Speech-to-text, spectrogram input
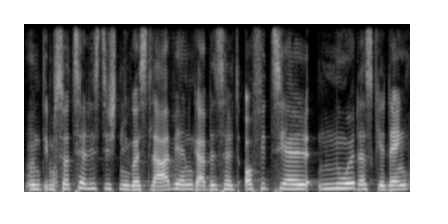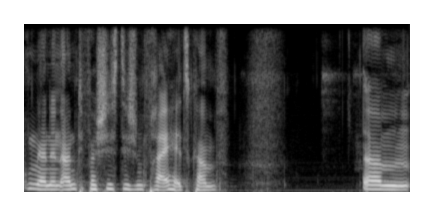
Und im sozialistischen Jugoslawien gab es halt offiziell nur das Gedenken an einen antifaschistischen Freiheitskampf. Ähm,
